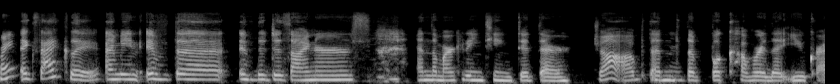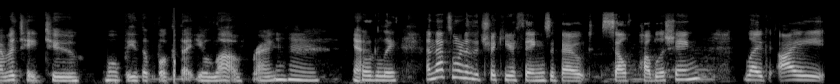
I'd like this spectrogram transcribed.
right? Exactly. I mean, if the if the designers and the marketing team did their job, then mm-hmm. the book cover that you gravitate to will be the book that you love, right? Mm-hmm. Yeah. Totally. And that's one of the trickier things about self publishing. Like, I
